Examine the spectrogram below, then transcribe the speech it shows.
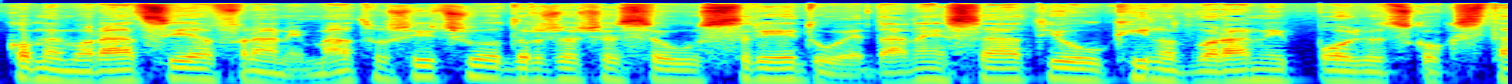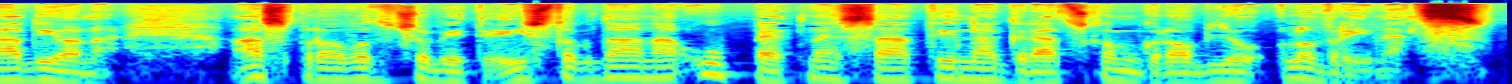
Komemoracija Frani Matošiću održat će se u srijedu 11 sati u kinodvorani Poljudskog stadiona, a sprovod će biti istog dana u 15 sati na gradskom groblju Lovrinac.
